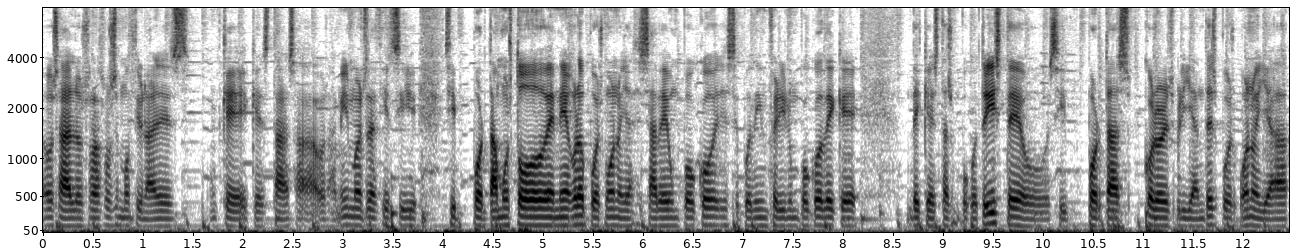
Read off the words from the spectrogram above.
o sea, los rasgos emocionales que, estás ahora mismo. Es decir, si, si, portamos todo de negro, pues bueno, ya se sabe un poco, ya se puede inferir un poco de que, de que estás un poco triste, o si portas colores brillantes, pues bueno, ya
